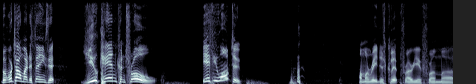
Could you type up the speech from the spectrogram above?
But we're talking about the things that you can control if you want to. I'm going to read this clip for you from, uh,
